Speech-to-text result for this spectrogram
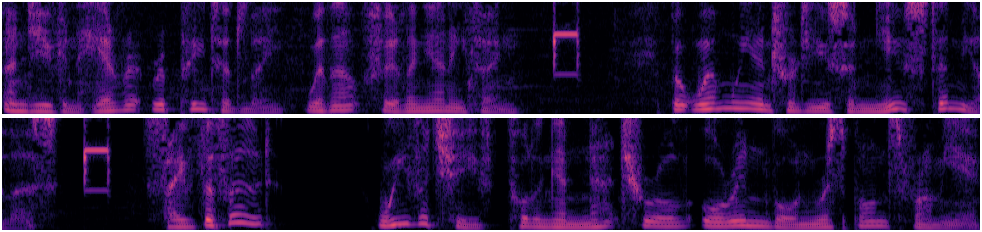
and you can hear it repeatedly without feeling anything. But when we introduce a new stimulus, save the food, we've achieved pulling a natural or inborn response from you.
